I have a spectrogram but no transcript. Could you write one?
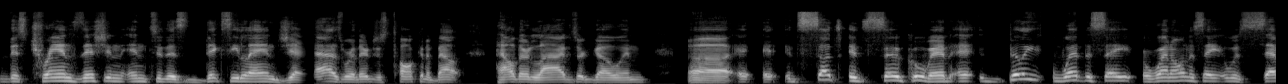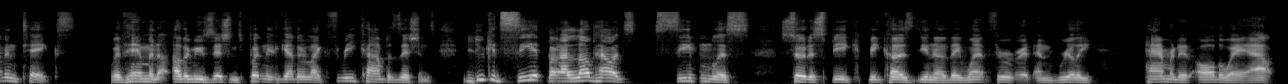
this transition into this dixieland jazz where they're just talking about how their lives are going uh it, it, it's such it's so cool man it, billy went to say or went on to say it was seven takes with him and other musicians putting together like three compositions. You could see it, but I love how it's seamless, so to speak, because you know they went through it and really hammered it all the way out.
